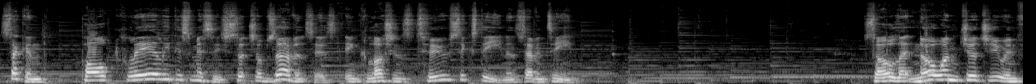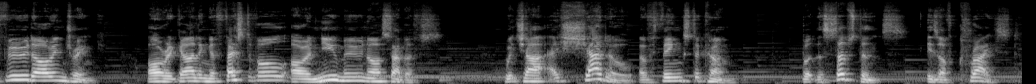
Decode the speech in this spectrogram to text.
Second, Paul clearly dismisses such observances in Colossians 2 16 and 17. So let no one judge you in food or in drink, or regarding a festival or a new moon or Sabbaths, which are a shadow of things to come, but the substance is of Christ.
